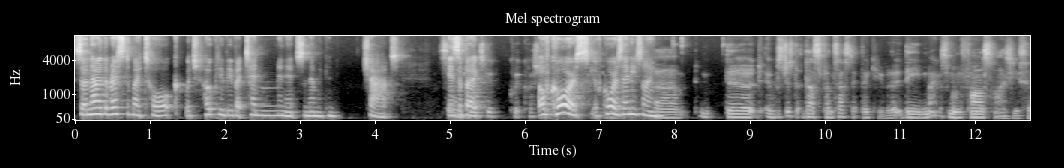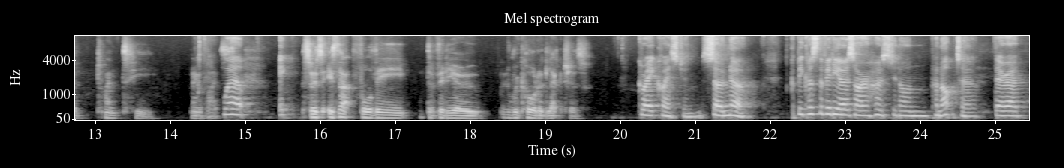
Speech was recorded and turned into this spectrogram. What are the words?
So now the rest of my talk, which hopefully will be about 10 minutes and then we can chat, Sorry, is about quick question. Of course, of course, anytime. Um, the it was just that's fantastic. Thank you. But the, the maximum file size you said 20 megabytes. Well, it, so is, is that for the the video recorded lectures? Great question. So no, because the videos are hosted on Panopto, they're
